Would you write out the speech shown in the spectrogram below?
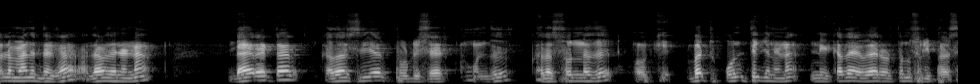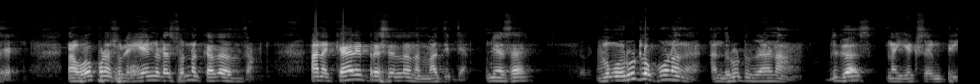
சொல்ல மறந்துட்டேன் சார். அதாவது என்னென்னா டைரக்டர் கதாசிரியர் ப்ரொடியூசர் வந்து கதை சொன்னது ஓகே பட் ஒன் திங் என்னென்னா இன்றைக்கி கதை வேற ஒருத்தன்னு சொல்லி பேசுகிறேன் நான் ஓப்பனாக சொல்லேன் என்கிட்ட சொன்ன கதை அதுதான். ஆனால் கேரக்டர்ஸ் எல்லாம் நான் மாற்றிட்டேன் இல்லையா சார்? இவங்க ரூட்டில் போனாங்க. அந்த ரூட்டு வேணாம். பிகாஸ் நான் எக்ஸ் எம்பி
